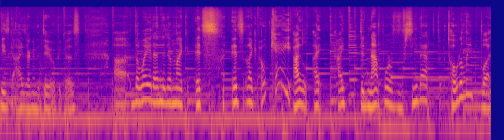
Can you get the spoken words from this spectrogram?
these guys are gonna do because uh, the way it ended, I'm like, it's it's like okay, I I I did not foresee that totally, but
